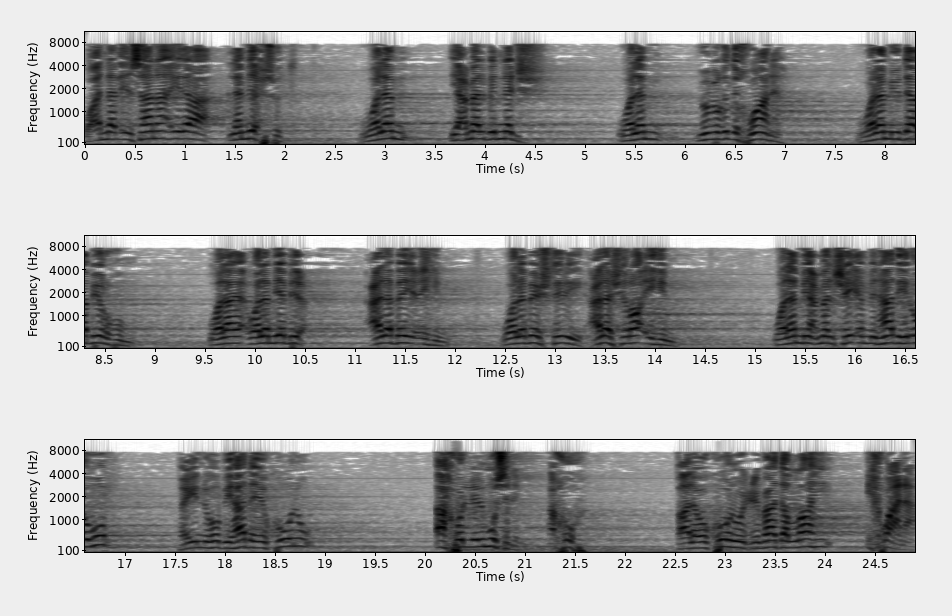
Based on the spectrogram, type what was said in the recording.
وأن الإنسان إذا لم يحسد ولم يعمل بالنجش ولم يبغض إخوانه ولم يدابرهم ولا ولم يبع على بيعهم ولم يشتري على شرائهم ولم يعمل شيئا من هذه الأمور فإنه بهذا يكون أخ للمسلم أخوه. قال وكونوا عباد الله إخوانا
